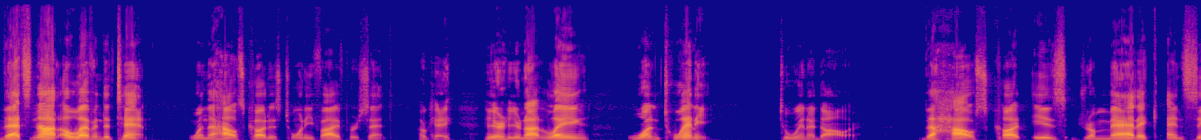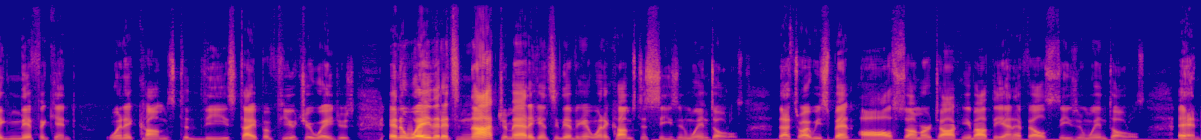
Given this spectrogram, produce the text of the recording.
That's not 11 to 10 when the house cut is 25%. Okay? You're, you're not laying 120 to win a dollar. The house cut is dramatic and significant when it comes to these type of future wagers in a way that it's not dramatic and significant when it comes to season win totals. That's why we spent all summer talking about the NFL season win totals. And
